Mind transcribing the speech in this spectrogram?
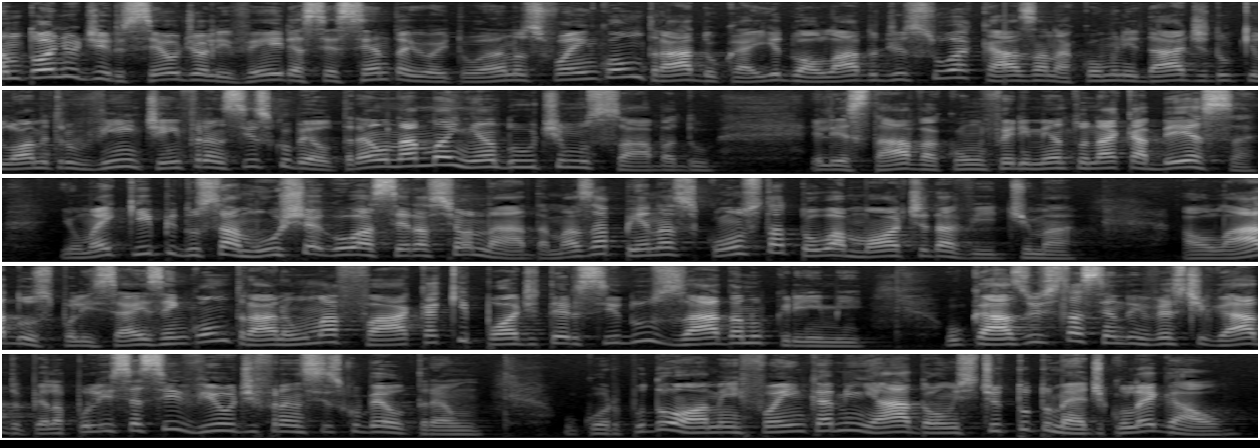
Antônio Dirceu de Oliveira, 68 anos, foi encontrado caído ao lado de sua casa na comunidade do quilômetro 20, em Francisco Beltrão, na manhã do último sábado. Ele estava com um ferimento na cabeça e uma equipe do SAMU chegou a ser acionada, mas apenas constatou a morte da vítima. Ao lado, os policiais encontraram uma faca que pode ter sido usada no crime. O caso está sendo investigado pela Polícia Civil de Francisco Beltrão. O corpo do homem foi encaminhado ao Instituto Médico Legal.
